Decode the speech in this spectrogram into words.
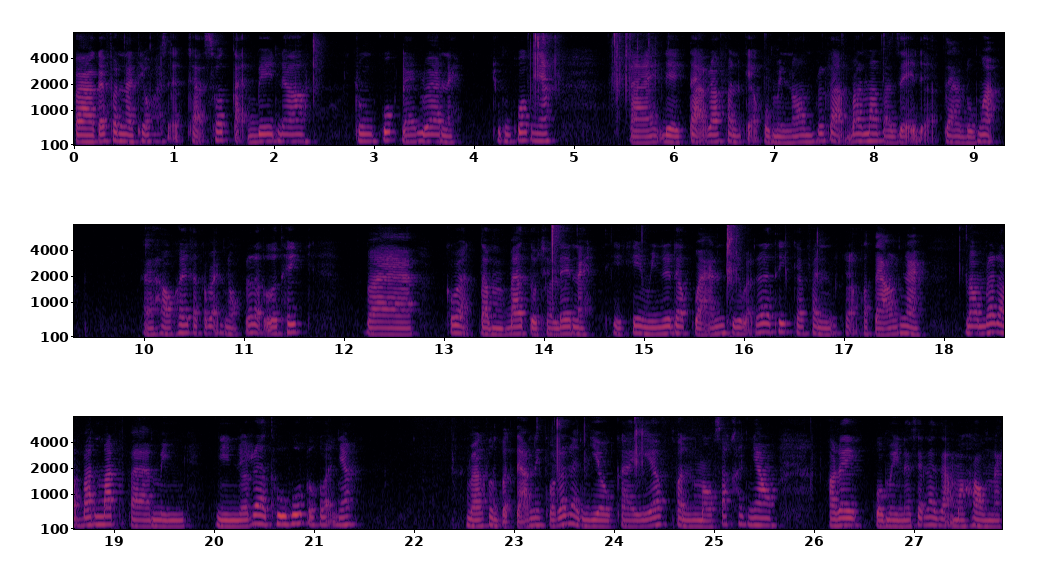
Và cái phần này thì họ sẽ trả xuất tại bên uh, Trung Quốc Đài Loan này Trung Quốc nhá đấy để tạo ra phần kẹo của mình nó rất là bắt mắt và dễ để dàng đúng không ạ? Đấy, hầu hết là các bạn nhỏ rất là ưa thích. Và các bạn tầm 3 tuổi trở lên này thì khi mình đưa ra quán thì các bạn rất là thích cái phần kẹo quả táo này. Nó rất là bắt mắt và mình nhìn nó rất là thu hút luôn các bạn nhé? Và phần quả táo này có rất là nhiều cái ờ, phần màu sắc khác nhau. Ở đây của mình nó sẽ là dạng màu hồng này,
